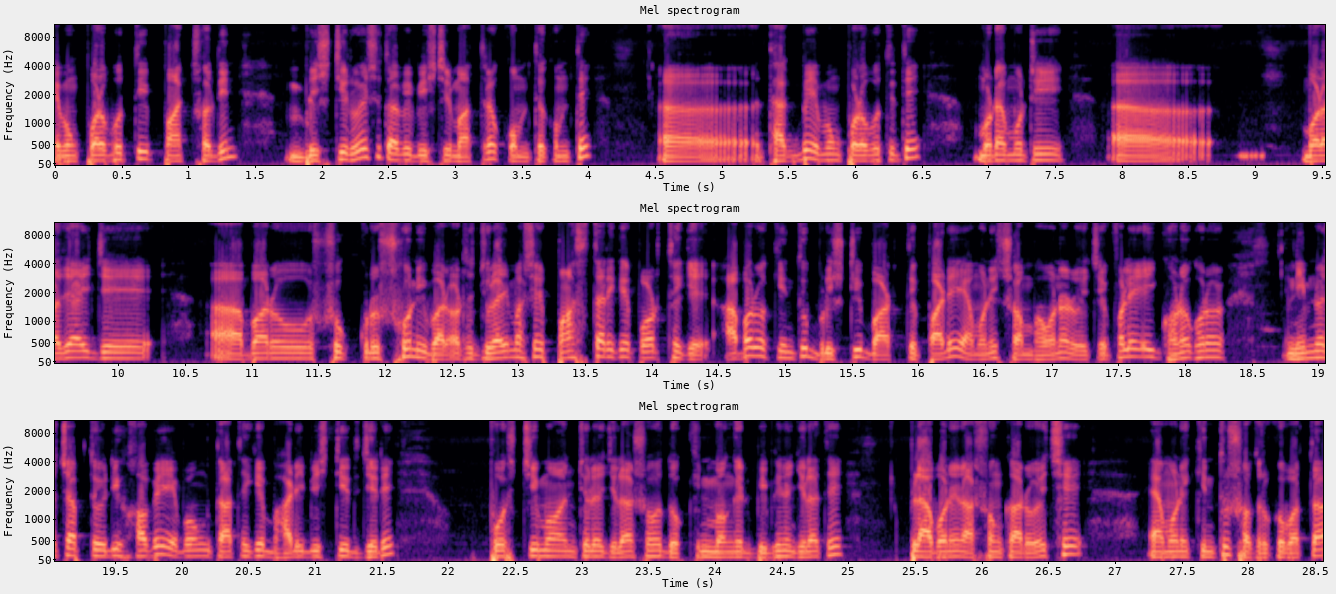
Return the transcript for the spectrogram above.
এবং পরবর্তী পাঁচ ছ দিন বৃষ্টি রয়েছে, তবে বৃষ্টির মাত্রা কমতে কমতে থাকবে। এবং পরবর্তীতে মোটামুটি বলা যায় যে আবারও শুক্র শনিবার, অর্থাৎ জুলাই মাসের পাঁচ তারিখের পর থেকে আবারও কিন্তু বৃষ্টি বাড়তে পারে এমনই সম্ভাবনা রয়েছে। ফলে এই ঘন ঘন নিম্নচাপ তৈরি হবে এবং তা থেকে ভারী বৃষ্টির জেরে পশ্চিম অঞ্চলের জেলাসহ দক্ষিণবঙ্গের বিভিন্ন জেলাতে প্লাবনের আশঙ্কা রয়েছে, এমনই কিন্তু সতর্কবার্তা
